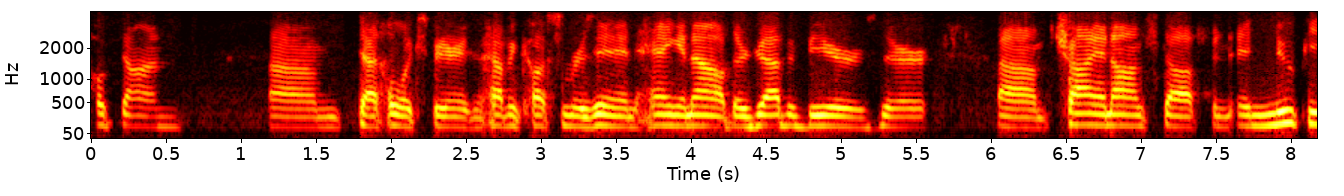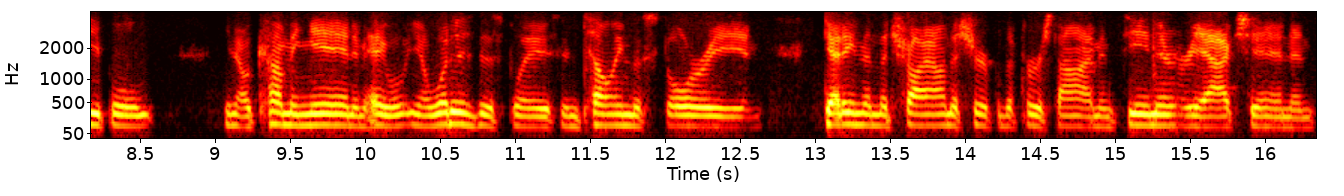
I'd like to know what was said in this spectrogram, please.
hooked on um, that whole experience of having customers in, hanging out, they're grabbing beers, they're um, trying on stuff, and, and new people, you know, coming in and hey, well, you know, what is this place, and telling the story and getting them to try on the shirt for the first time and seeing their reaction and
